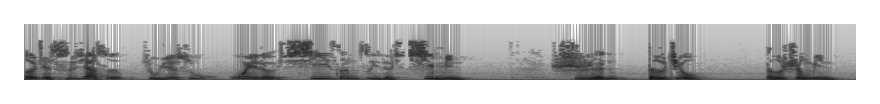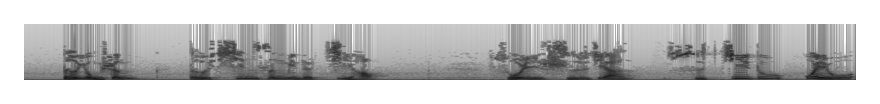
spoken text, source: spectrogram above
而且实际上是主耶稣为了牺牲自己的性命，使人得救、得生命、得永生、得新生命的记号。所以实际上是基督为我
